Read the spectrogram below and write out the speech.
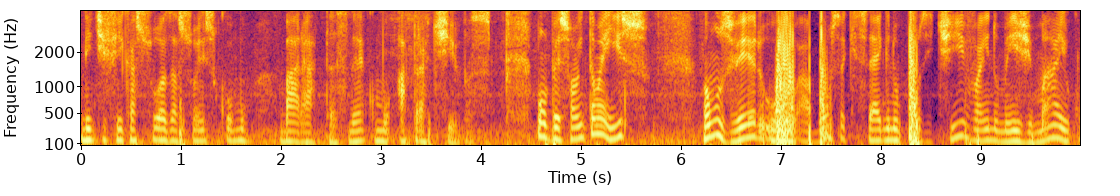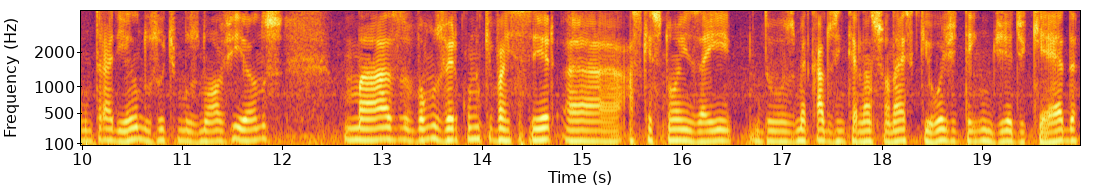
identifica as suas ações como baratas, né, como atrativas. Bom, pessoal, então é isso. Vamos ver o, a bolsa que segue no positivo aí no mês de maio, contrariando os últimos nove anos mas vamos ver como que vai ser uh, as questões aí dos mercados internacionais que hoje tem um dia de queda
